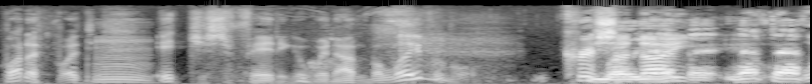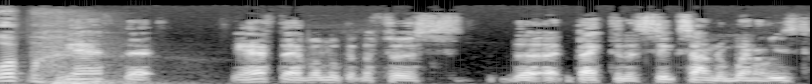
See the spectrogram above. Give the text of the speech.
what, a, what mm. it just fair it went unbelievable. Chris, well, I know you have to, you have to have, you have to you have to have a look at the first the, back to the 600 when it was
